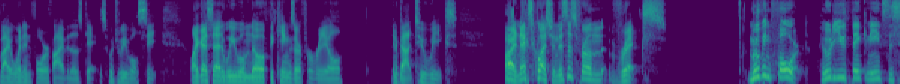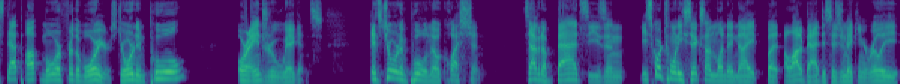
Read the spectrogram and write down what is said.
by winning four or five of those games, which we will see. Like I said, we will know if the Kings are for real in about two weeks. All right, next question. This is from Vrix. Moving forward, who do you think needs to step up more for the Warriors? Jordan Poole or Andrew Wiggins? It's Jordan Poole, no question. He's having a bad season. He scored 26 on Monday night, but a lot of bad decision making. Really,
